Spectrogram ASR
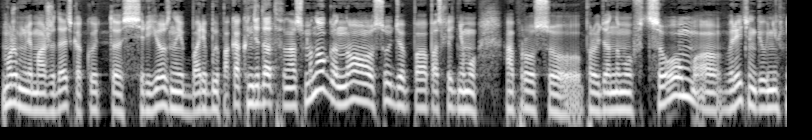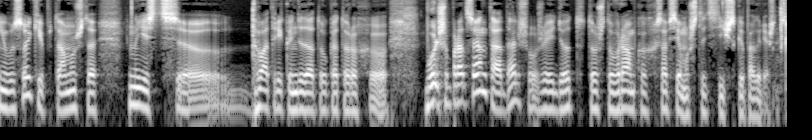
можем ли мы ожидать какой-то серьезной борьбы? Пока кандидатов у нас много, но, судя по последнему опросу, проведенному в ЦИОМ, э, рейтинги у них невысокие, потому что ну, есть 2-3 э, кандидата, у которых больше процента, а дальше уже идет то, что в рамках совсем уж статистической погрешности.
